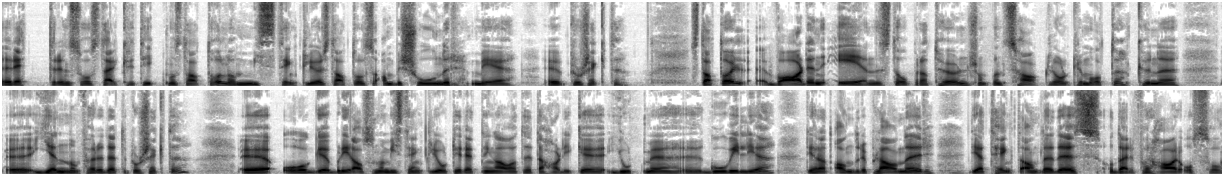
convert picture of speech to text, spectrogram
retter en så sterk kritikk mot Statoil og mistenkeliggjør Statoils ambisjoner med eh, prosjektet. Statoil var den eneste operatøren som på en saklig og ordentlig måte kunne eh, gjennomføre dette prosjektet. Eh, og blir altså nå mistenkeliggjort i retning av at dette har de ikke gjort med god vilje. De har hatt andre planer, de har tenkt annerledes, og derfor har også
